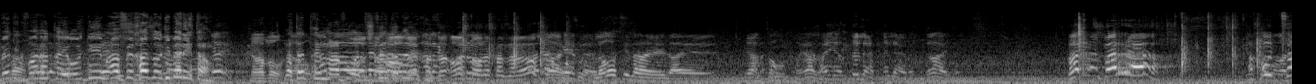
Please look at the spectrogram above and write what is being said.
בית קברת היהודים, אף אחד לא דיבר איתם. תעבור. לתת להם לעבוד. או שאתה הולך חזרה או שאתה רוצה. לא רוצים לעצור אותך, יאללה. יאללה, תלע, תלע. ברה, ברה! החוצה!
